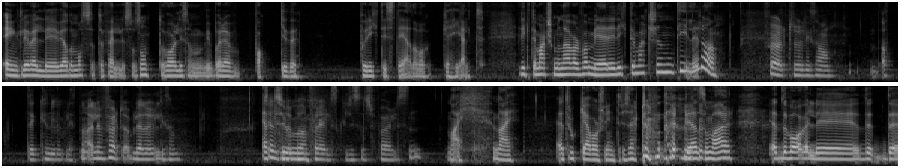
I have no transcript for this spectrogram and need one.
egentlig veldig Vi hadde masse til felles og sånt. Det var liksom Vi bare var ikke på riktig sted. Det var ikke helt riktig match, men det er i hvert fall mer riktig match enn tidligere, da. Følte du liksom at det kunne blitt noe? Eller følte, ble du liksom Kjente Kjente du på den forelskelsesfølelsen? Nei. Nei. Jeg tror ikke jeg var så interessert. det er det som er. Det var veldig det, det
